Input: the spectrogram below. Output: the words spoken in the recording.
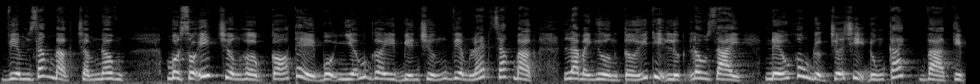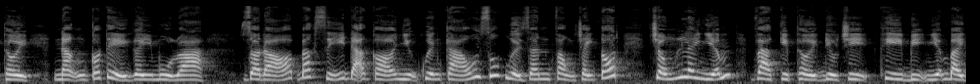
viêm giác mạc chấm nông. Một số ít trường hợp có thể bội nhiễm gây biến chứng viêm loét giác mạc làm ảnh hưởng tới thị lực lâu dài nếu không được chữa trị đúng cách và kịp thời, nặng có thể gây mù loà. Do đó, bác sĩ đã có những khuyến cáo giúp người dân phòng tránh tốt, chống lây nhiễm và kịp thời điều trị khi bị nhiễm bệnh.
